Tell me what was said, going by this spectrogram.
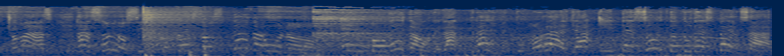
mucho más a solo 5 pesos cada uno. En Bodega Horrera, tráeme tu morralla y te surto tu despensa.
